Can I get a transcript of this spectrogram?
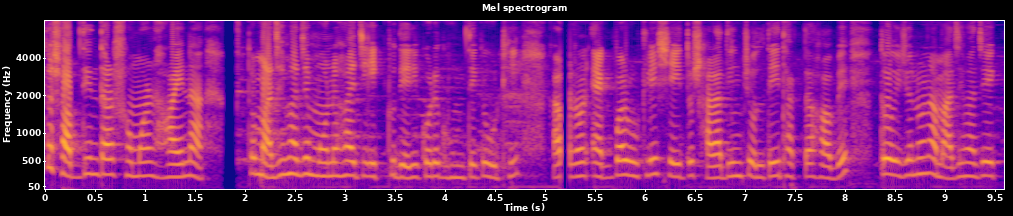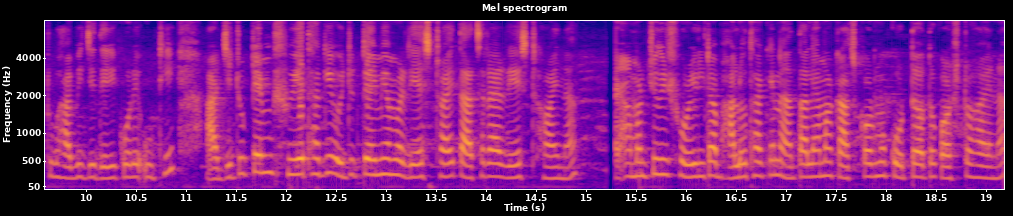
তো সব দিন তো আর সমান হয় না। তো মাঝে মাঝে মনে হয় যে একটু দেরি করে ঘুম থেকে উঠি। কারণ একবার উঠলে সেই তো সারাদিন চলতেই থাকতে হবে। তো ওই জন্য না মাঝে মাঝে একটু ভাবি যে দেরি করে উঠি। আর যেটুক টাইম শুয়ে থাকি, ওইটুক টাইমই আমার রেস্ট হয়। তাছাড়া রেস্ট হয় না। আমার যদি শরীরটা ভালো থাকে না, তাহলে আমার কাজকর্ম করতে অত কষ্ট হয় না।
